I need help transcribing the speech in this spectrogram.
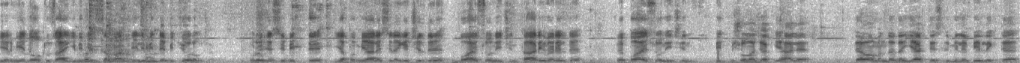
27-30 ay gibi bir zaman diliminde bitiyor olacak. Projesi bitti, yapım ihalesine geçildi. Bu ay sonu için tarih verildi ve bu ay sonu için bitmiş olacak ihale. Devamında da yer teslimiyle birlikte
